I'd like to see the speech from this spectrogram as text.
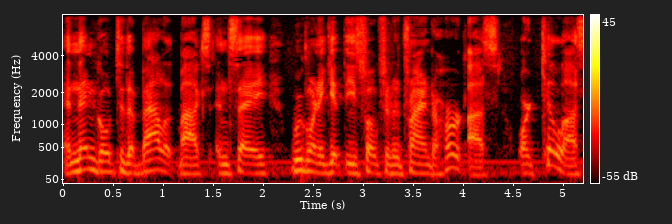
and then go to the ballot box and say, we're going to get these folks that are trying to hurt us or kill us,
